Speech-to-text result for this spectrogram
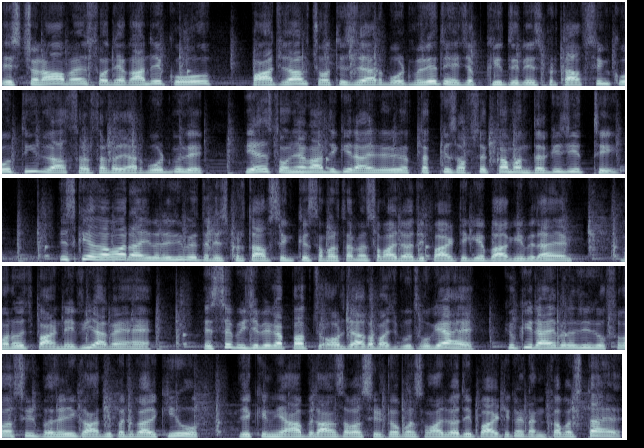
इस चुनाव में सोनिया गांधी को पाँच लाख चौतीस हज़ार वोट मिले थे, जबकि दिनेश प्रताप सिंह को तीन लाख सड़सठ हज़ार वोट मिले। यह सोनिया गांधी की रायबरेली अब तक की सबसे कम अंतर की जीत थी। इसके अलावा रायबरेली में दिनेश प्रताप सिंह के समर्थन में समाजवादी पार्टी के बागी विधायक मनोज पांडे भी आ गए हैं। इससे बीजेपी का पक्ष और ज़्यादा मज़बूत हो गया है, क्योंकि रायबरेली लोकसभा सीट भले ही गांधी परिवार की हो लेकिन यहाँ विधानसभा सीटों पर समाजवादी पार्टी का डंका बचता है।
